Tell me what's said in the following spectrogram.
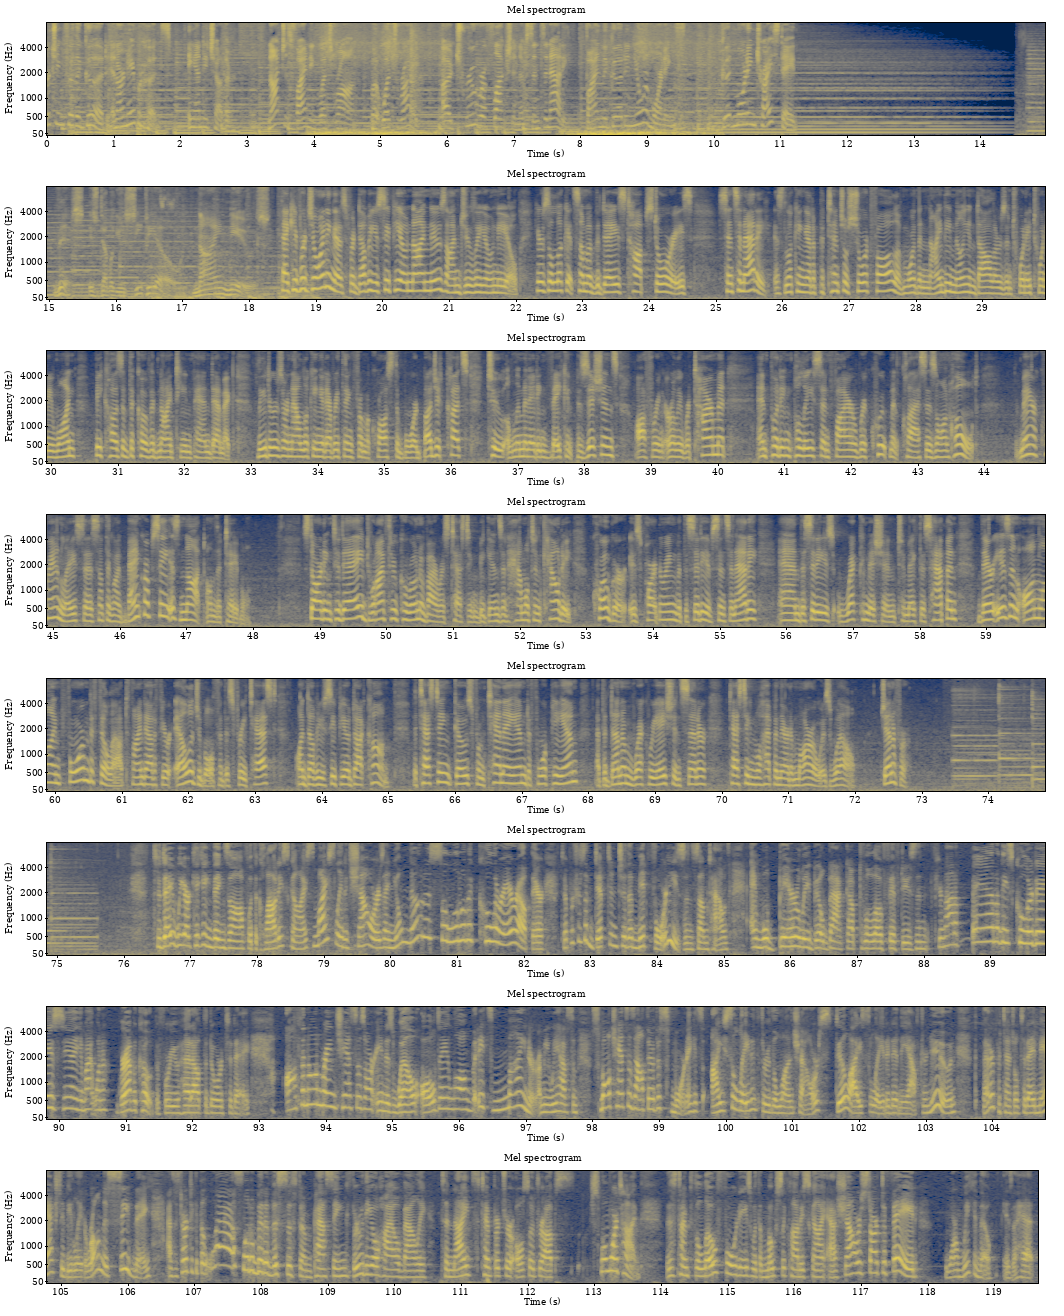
searching for the good in our neighborhoods and each other. Not just finding what's wrong, but what's right. A true reflection of Cincinnati. Find the good in your mornings. Good Morning Tri State. This is WCPO 9 News. Thank you for joining us for WCPO 9 News. I'm Julie O'Neill. Here's a look at some of the day's top stories. Cincinnati is looking at a potential shortfall of more than $90 million in 2021 because of the COVID 19 pandemic. Leaders are now looking at everything from across the board budget cuts to eliminating vacant positions, offering early retirement, and putting police and fire recruitment classes on hold. But Mayor Cranley says something like bankruptcy is not on the table. Starting today, drive through coronavirus testing begins in Hamilton County. Kroger is partnering with the city of Cincinnati and the city's rec commission to make this happen. There is an online form to fill out to find out if you're eligible for this free test on WCPO.com. The testing goes from 10 a.m. to 4 p.m. at the Dunham Recreation Center. Testing will happen there tomorrow as well. Jennifer. Today we are kicking things off with a cloudy sky, some isolated showers, and you'll notice a little bit cooler air out there. Temperatures have dipped into the mid 40s in some towns and will barely build back up to the low 50s. And if you're not a fan of these cooler days, yeah, you might want to grab a coat before you head out the door today. Off and on rain chances are in as well all day long, but it's minor. I mean, we have some small chances out there this morning. It's isolated through the lunch hour, still isolated in the afternoon. The better potential today may actually be later on this evening as we start to get the last little bit of this system passing through the Ohio Valley. Tonight's temperature also drops just one more time. This time to the low 40s with a mostly cloudy sky as showers start to fade. Warm weekend, though, is ahead.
